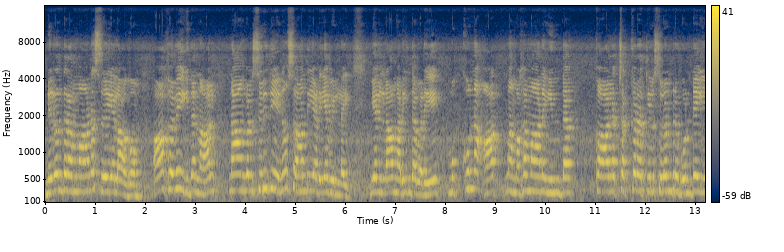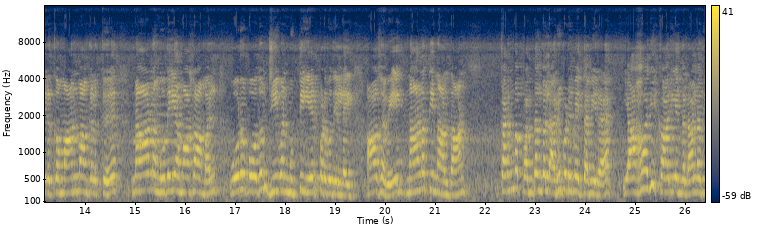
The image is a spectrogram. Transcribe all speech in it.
நிரந்தரமான செயலாகும். ஆகவே இதனால் நாங்கள் சிறிதேனும் சாந்தி அடையவில்லை எல்லாம் அறிந்தவரே முக்குண ஆத்ம மகமான இந்த கால சக்கரத்தில் சுழன்று கொண்டே இருக்கும் ஆன்மாங்களுக்கு நாணம் உதயமாகாமல் ஒருபோதும் ஜீவன் முக்தி ஏற்படுவதில்லை. ஆகவே நாணத்தினால்தான் கர்ம பந்தங்கள் அறுபடுமே தவிர யாகாதி காரியங்களால் அது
